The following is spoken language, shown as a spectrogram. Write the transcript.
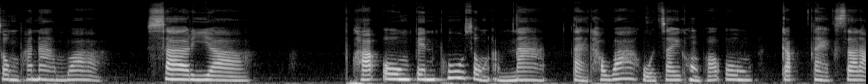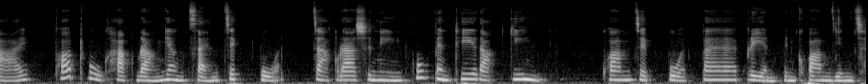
ทรงพระนามว่าซาริยา พระองค์เป็นผู้ทรงอำนาจ แต่ทว่าหัวใจของพระองค์กับแตกสลาย เพราะถูกหักหลังอย่างแสนเจ็บปวด จากราชนีผู้เป็นที่รักยิ่ง ความเจ็บปวดแปรเปลี่ยนเป็นความเย็นช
